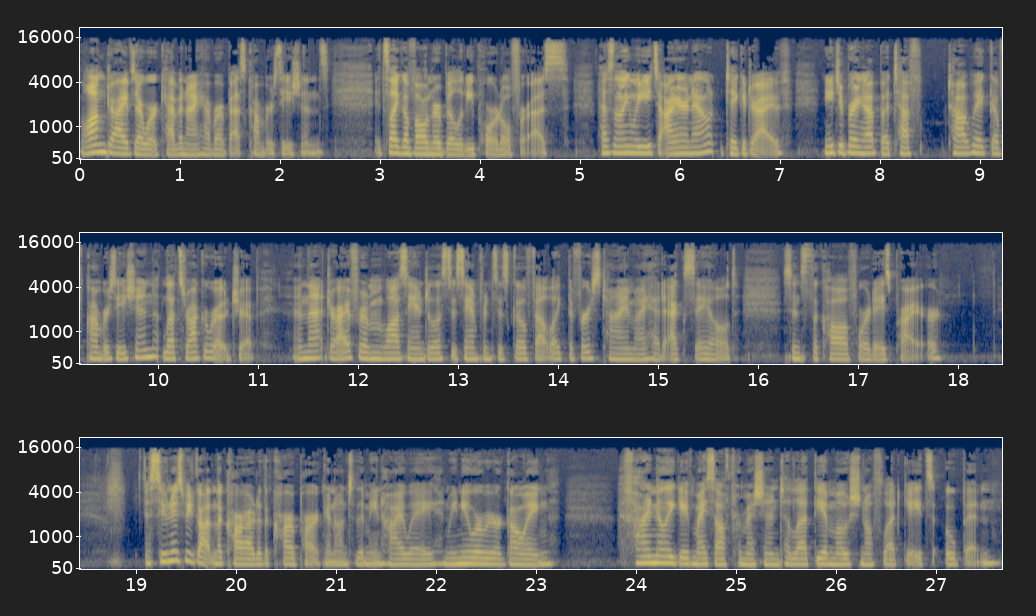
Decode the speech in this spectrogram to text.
Long drives are where Kev and I have our best conversations. It's like a vulnerability portal for us. Have something we need to iron out? Take a drive. Need to bring up a tough topic of conversation? Let's rock a road trip. And that drive from Los Angeles to San Francisco felt like the first time I had exhaled since the call four days prior. As soon as we'd gotten the car out of the car park and onto the main highway and we knew where we were going, I finally gave myself permission to let the emotional floodgates open.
